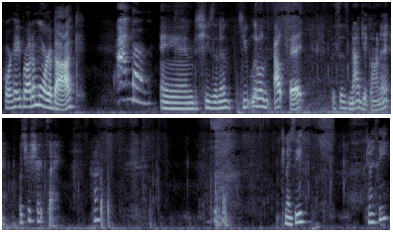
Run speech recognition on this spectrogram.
Jorge brought Amora back. And she's in a cute little outfit that says magic on it. What's your shirt say? Huh? Can I see? Can I see?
